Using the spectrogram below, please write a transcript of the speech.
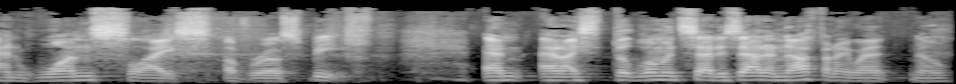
and one slice of roast beef. And and I the woman said, "Is that enough?" And I went, "No."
